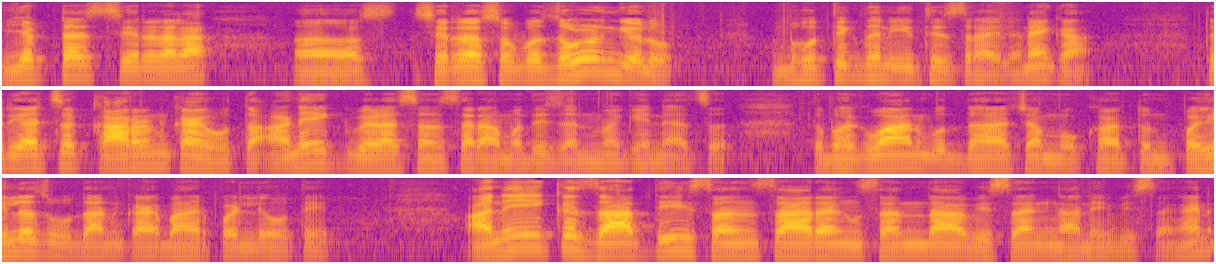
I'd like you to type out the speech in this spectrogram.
एकटाच शरीराला शरीरासोबत जवळून गेलो. भौतिक धन इथेच राहिलं नाही का? तर याचं कारण काय होतं? अनेक वेळा संसारामध्ये जन्म घेण्याचं. तर भगवान बुद्धाच्या मुखातून पहिलंच उदान काय बाहेर पडले होते? अनेक जाती संसारंग संदा विसंग आणि विसंग आहे ना?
